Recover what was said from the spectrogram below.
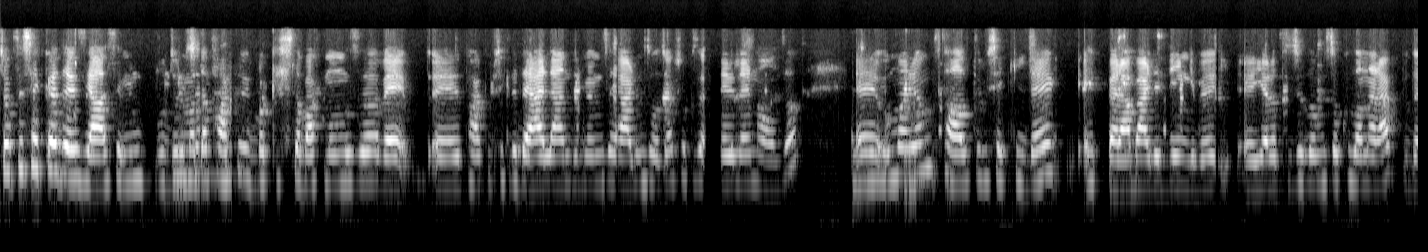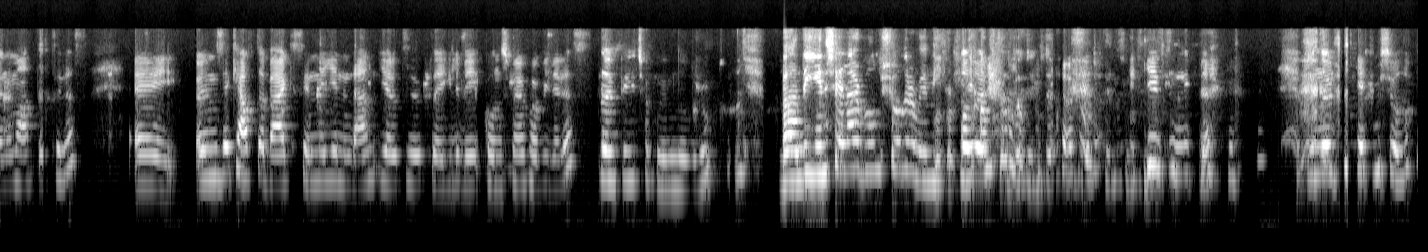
Çok teşekkür ederiz Yasemin. Bu duruma da farklı bir bakışla bakmamızı ve e, farklı bir şekilde değerlendirmemize yardımcı olacak çok güzel önerilerin oldu. E, umarım sağlıklı bir şekilde hep beraber dediğin gibi e, yaratıcılığımızı kullanarak bu dönemi atlatırız. E, önümüzdeki hafta belki seninle yeniden yaratıcılıkla ilgili bir konuşma yapabiliriz. Tabii çok memnun olurum. Ben de yeni şeyler bulmuş olurum eminim. Olur. Kesinlikle. Bunları tüketmiş olup.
